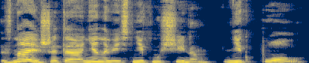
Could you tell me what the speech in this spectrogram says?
знаешь, это ненависть не к мужчинам, не к полу,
